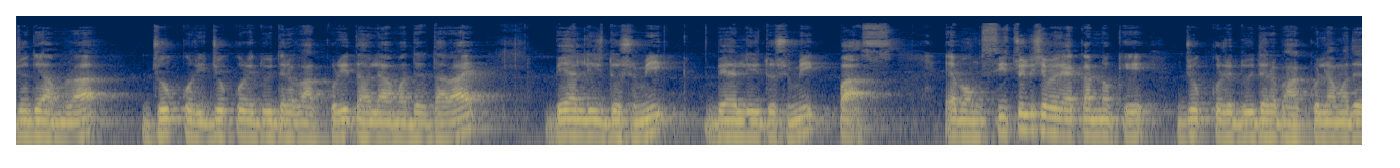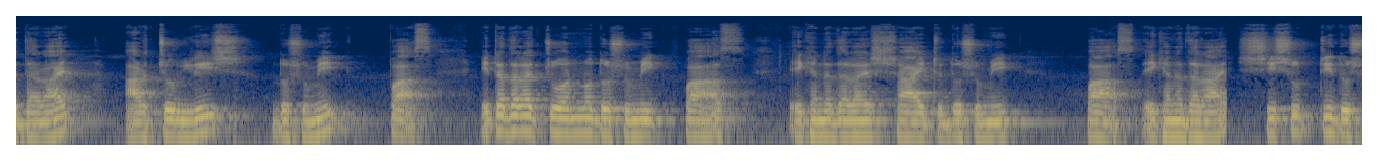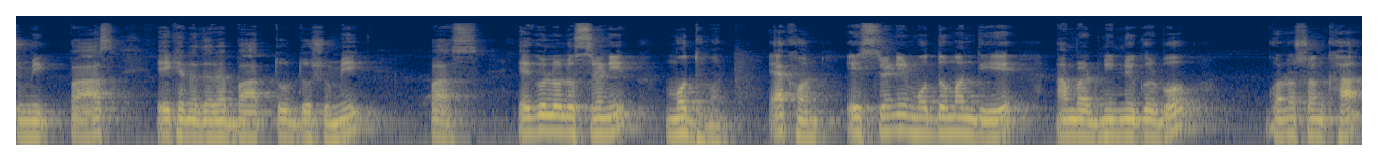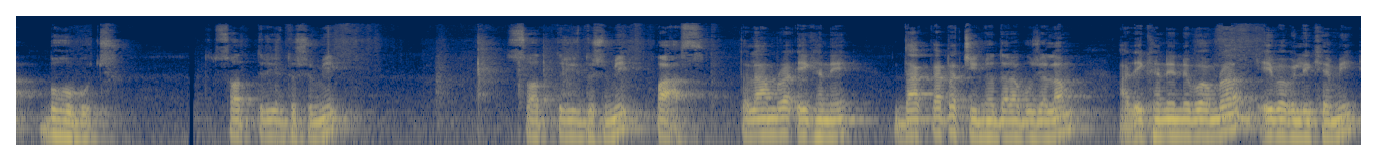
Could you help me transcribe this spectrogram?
যদি আমরা যোগ করি, যোগ করে দুই দ্বারা ভাগ করি, তাহলে আমাদের দাঁড়ায় বিয়াল্লিশ দশমিক বিয়াল্লিশ দশমিক পাঁচ। এবং ছিচল্লিশ এবং একান্নকে যোগ করে দুই দ্বারা ভাগ করলে আমাদের দাঁড়ায় আটচল্লিশ দশমিক পাঁচ। এটা দ্বারা চুয়ান্ন দশমিক পাঁচ, এখানে দাঁড়ায় ষাট দশমিক পাঁচ, এখানে দাঁড়ায় ছেষট্টি দশমিক পাঁচ, এখানে দাঁড়ায় বাহাত্তর দশমিক পাঁচ। এগুলো হলো শ্রেণির মধ্যমান। এখন এই শ্রেণির মধ্যমান দিয়ে আমরা নির্ণয় করব গণসংখ্যা বহুভুজ। ছত্রিশ দশমিক ছত্রিশ দশমিক পাঁচ। তাহলে আমরা এখানে দাগ কাটা চিহ্ন দ্বারা বুঝালাম। আর এখানে নেব আমরা এইভাবে লিখে আমি,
